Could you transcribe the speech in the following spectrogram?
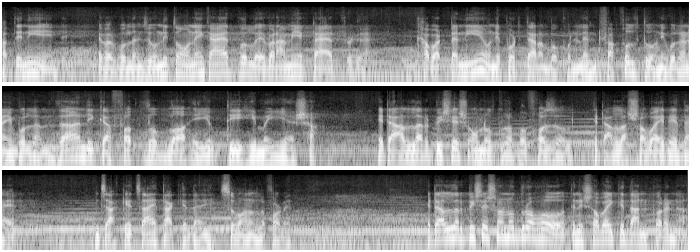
হাতে নিয়ে এবার বললেন যে উনি তো অনেক আয়াত বলল এবার আমি একটা আয়াত পড়ি। খাবারটা নিয়ে উনি পড়তে আরম্ভ করলেন। ফাকুল তো উনি বললেন আমি বললাম জালিকা ফদলুল্লাহ ইউতিহি মাইয়াশা। এটা আল্লাহর বিশেষ অনুগ্রহ, ফজল। এটা আল্লাহ সবাই রে দেয়। যাকে চায় তাকে দেয়। সুবহানাল্লাহ পড়ে। এটা আল্লাহর বিশেষ অনুগ্রহ, তিনি সবাইকে দান করেন না।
